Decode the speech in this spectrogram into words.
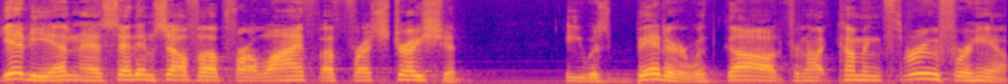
Gideon has set himself up for a life of frustration. He was bitter with God for not coming through for him.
